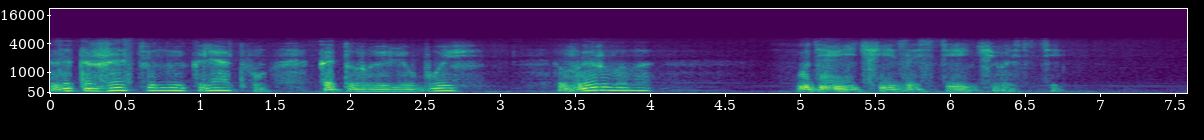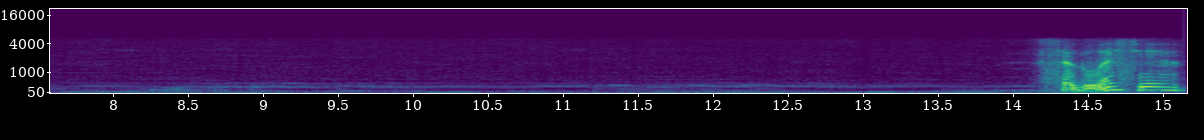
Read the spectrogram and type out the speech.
за торжественную клятву, которую любовь вырвала у девичьей застенчивости. Согласие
